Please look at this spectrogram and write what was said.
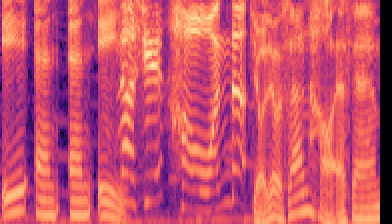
a n n a。那些好玩的。九六三好 FM。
